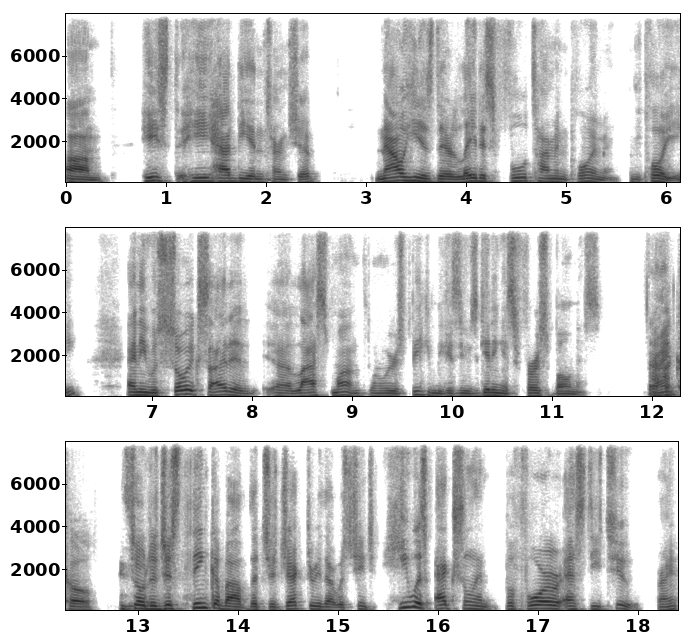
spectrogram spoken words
Um, he's he had the internship. Now he is their latest full-time employment employee, and he was so excited uh, last month when we were speaking because he was getting his first bonus. Right. cool. And so to just think about the trajectory that was changed, he was excellent before SD2, right?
